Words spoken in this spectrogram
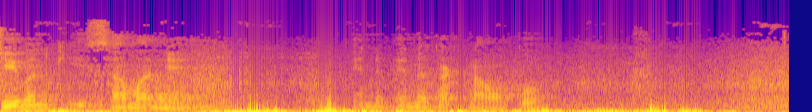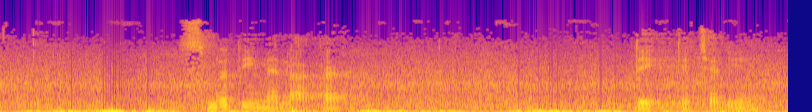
जीवन की सामान्य भिन्न भिन्न घटनाओं को स्मृति में लाकर देखते चलिए।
